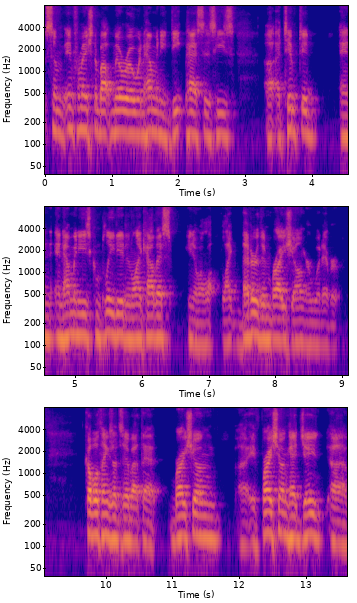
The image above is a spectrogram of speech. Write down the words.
some information about Milroe and how many deep passes he's uh, attempted and and how many he's completed and like how that's you know like better than Bryce Young or whatever. A couple of things I'd say about that. Bryce Young, uh, if Bryce Young had Jay uh,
